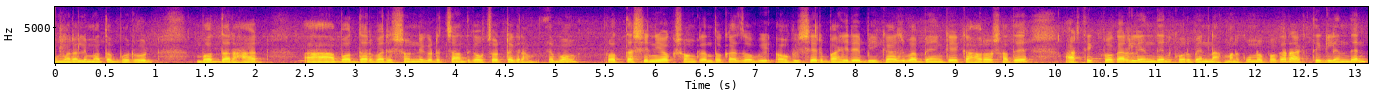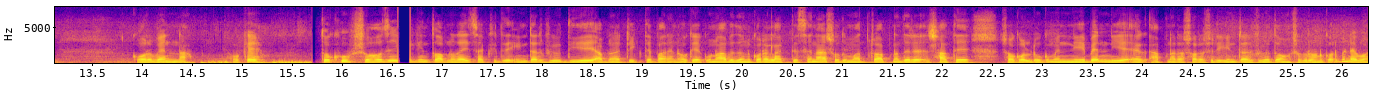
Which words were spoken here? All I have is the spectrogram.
ওমর আলী মাতাব্বর রোড বদ্দারহাট বদ্দার বাড়ির সন্নিকটে চাঁদগাঁও, চট্টগ্রাম এবং প্রত্যাশী নিয়োগ সংক্রান্ত কাজ অফিসের বাইরে বিকাশ বা ব্যাংকে কাহারোর সাথে আর্থিক প্রকার লেনদেন করবেন না। মানে কোনো প্রকার আর্থিক লেনদেন করবেন না। ওকে? তো খুব সহজেই কিন্তু আপনারা এই চাকরিতে ইন্টারভিউ দিয়ে আপনারা টিকতে পারেন। ওকে কোনো আবেদন করা লাগতেছে না। শুধুমাত্র আপনাদের সাথে সকল ডকুমেন্ট নেবেন, নিয়ে আপনারা সরাসরি ইন্টারভিউতে অংশগ্রহণ করবেন এবং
